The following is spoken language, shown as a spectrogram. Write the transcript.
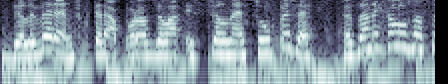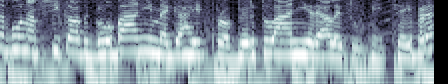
Deliverance, která porazila i silné soupeře. Zanechalo za sebou například globální megahit pro virtuální realitu Beat Saber,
